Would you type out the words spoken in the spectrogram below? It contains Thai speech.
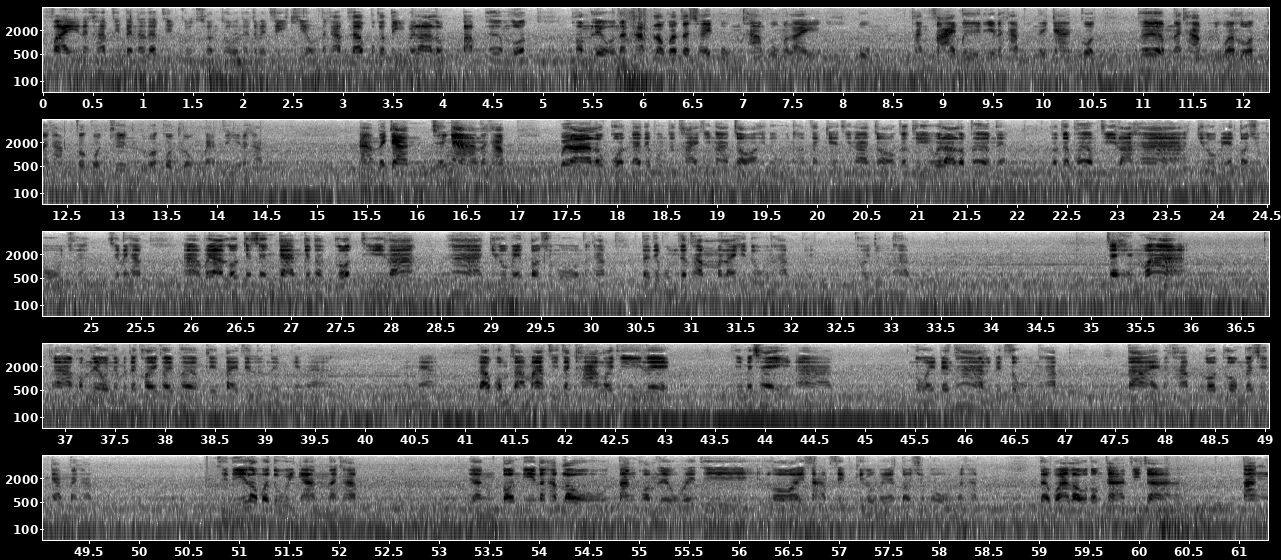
ไฟนะครับ ที่เป็น Adaptive Cruise Control จะเป็นสีเขียวนะครับ แล้วปกติเวลาเราปรับเพิ่มลดความเร็วนะครับ เราก็จะใช้ปุ่มข้ามพวงมาลัยปุ่มทางซ้ายมือนี่นะครับ ในการกดเพิ่มนะครับ หรือว่าลดนะครับ ก็กดขึ้นหรือว่ากดลงแบบนี้นะครับในการใช้งานนะครับ เวลาเรากดนะเดี๋ยวผมจะถ่ายที่หน้าจอให้ดูนะครับสังเกตที่หน้าจอก็คือเวลาเราเพิ่มเนี่ย เราจะเพิ่มทีละ 5 กิโลเมตรต่อชั่วโมงใช่ใช่ไหมครับอ่าเวลาลดก็เช่นกันก็จะลดทีละ 5 กิโลเมตรต่อชั่วโมงนะครับ แต่เดี๋ยวผมจะทำอะไรให้ดูนะครับคอยดูนะครับ จะเห็นว่าอ่าความเร็วเนี่ยมันจะค่อยๆ เพิ่มขึ้นไปทีละหนึ่งเห็นไหมเห็นไหมแล้วผมสามารถที่จะค้างไว้ที่เลขที่ไม่ใช่อ่าหน่วยเป็น 5 หรือเป็น0น นะครับ ลดลงก็เช่นกันนะครับ ทีนี้เรามาดูอีกอันนะครับ อย่างตอนนี้นะครับเราตั้งความเร็วไว้ที่ 130 กิโลเมตรต่อชั่วโมงนะครับ แต่ว่าเราต้องการที่จะตั้ง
